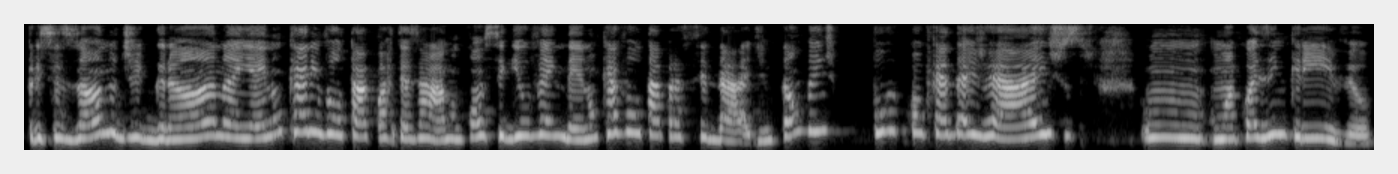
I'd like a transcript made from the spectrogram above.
precisando de grana e aí não querem voltar com o artesanato, não conseguiu vender, não quer voltar para a cidade. Então vende por qualquer 10 reais um, uma coisa incrível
